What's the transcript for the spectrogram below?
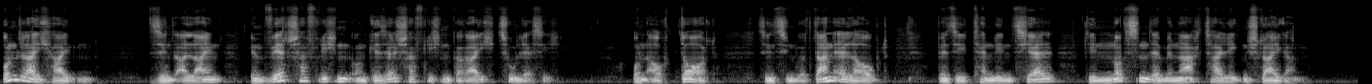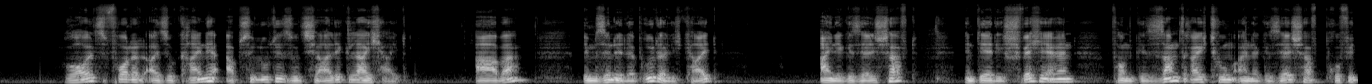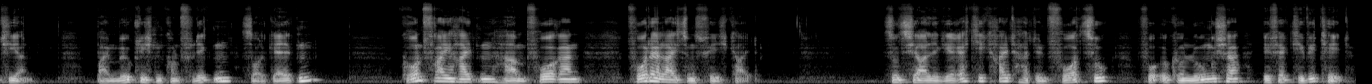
Ungleichheiten sind allein im wirtschaftlichen und gesellschaftlichen Bereich zulässig. Und auch dort sind sie nur dann erlaubt, wenn sie tendenziell den Nutzen der Benachteiligten steigern. Rawls fordert also keine absolute soziale Gleichheit, aber im Sinne der Brüderlichkeit eine Gesellschaft, in der die Schwächeren vom Gesamtreichtum einer Gesellschaft profitieren. Bei möglichen Konflikten soll gelten, Grundfreiheiten haben Vorrang vor der Leistungsfähigkeit. Soziale Gerechtigkeit hat den Vorzug vor ökonomischer Effektivität.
